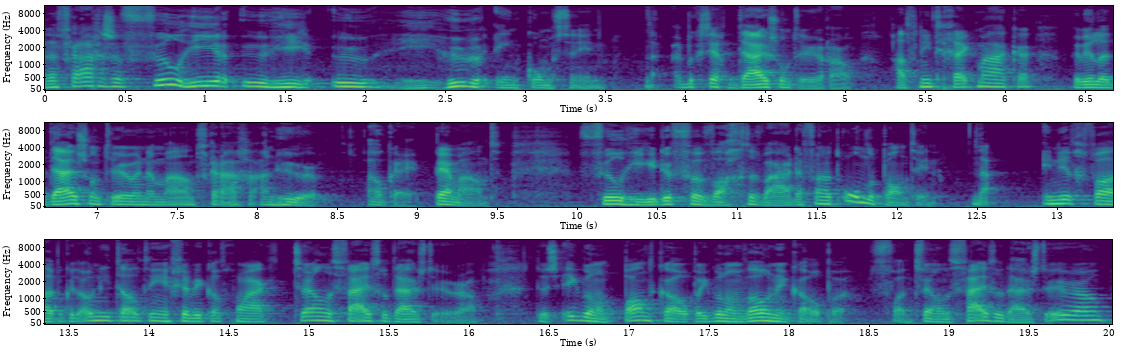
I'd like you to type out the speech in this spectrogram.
Dan vragen ze, vul hier uw, hier, uw huurinkomsten in. Nou, heb ik gezegd 1000 euro. Laten we niet gek maken. We willen 1000 euro in de maand vragen aan huur. Oké, per maand. Vul hier de verwachte waarde van het onderpand in. Nou, in dit geval heb ik het ook niet altijd ingewikkeld gemaakt. 250.000 euro. Dus ik wil een pand kopen, ik wil een woning kopen van 250.000 euro.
